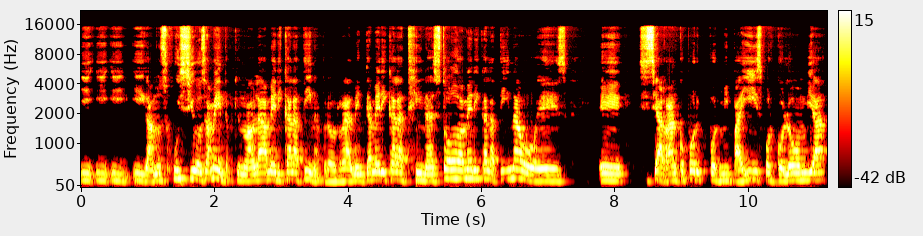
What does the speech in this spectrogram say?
y, y, y, digamos juiciosamente, porque uno habla de América Latina, pero realmente América Latina es todo América Latina o es, eh, si se arranco por, por mi país, por Colombia,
